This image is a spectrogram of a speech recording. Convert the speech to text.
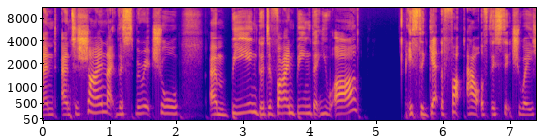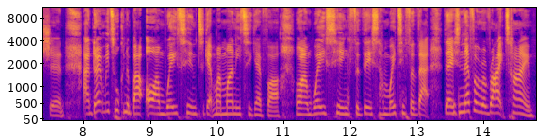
and, and to shine like the spiritual, um, being, the divine being that you are is to get the fuck out of this situation. And don't be talking about, oh, I'm waiting to get my money together, or I'm waiting for this, I'm waiting for that. There's never a right time.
